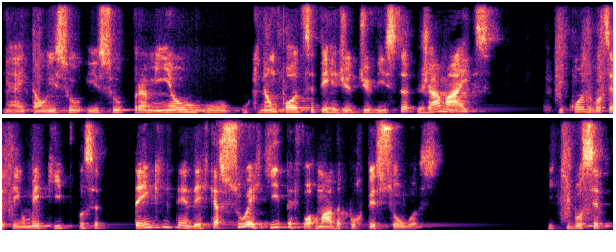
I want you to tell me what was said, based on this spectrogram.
Né? Então, isso, isso para mim é o, o, o que não pode ser perdido de vista jamais. E quando você tem uma equipe, você tem que entender que a sua equipe é formada por pessoas e que você,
